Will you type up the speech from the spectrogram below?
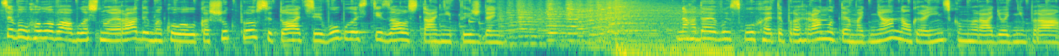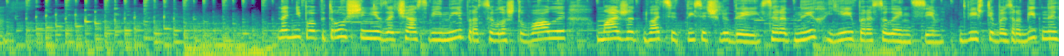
Це був голова обласної ради Микола Лукашук про ситуацію в області за останній тиждень. Нагадаю, ви слухаєте програму Тема дня на українському радіо Дніпра. На Дніпропетровщині за час війни працевлаштували майже 20 тисяч людей. Серед них є і переселенці. 200 безробітних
